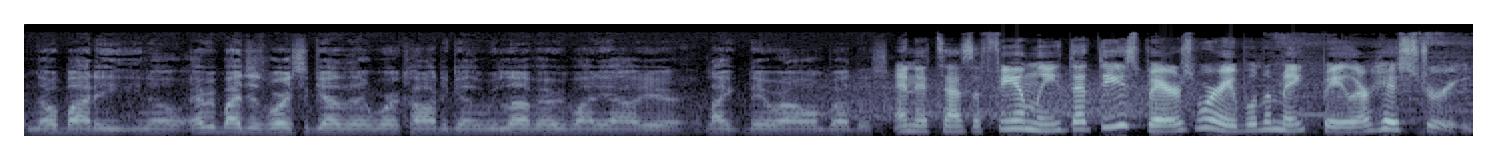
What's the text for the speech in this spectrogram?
nobody, you know, everybody just works together and work hard together. We love everybody out here like they were our own brothers. And it's as a family that these Bears were able to make Baylor history.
